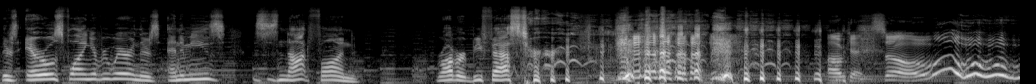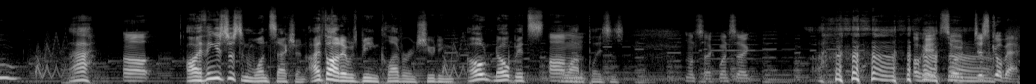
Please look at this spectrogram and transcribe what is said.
There's arrows flying everywhere and there's enemies. This is not fun. Robert, be faster. Okay, so. ah. Uh, Oh, I think it's just in one section. I thought it was being clever and shooting. Oh, nope, it's a Um, lot of places. one sec, one sec. Okay, so just go back.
